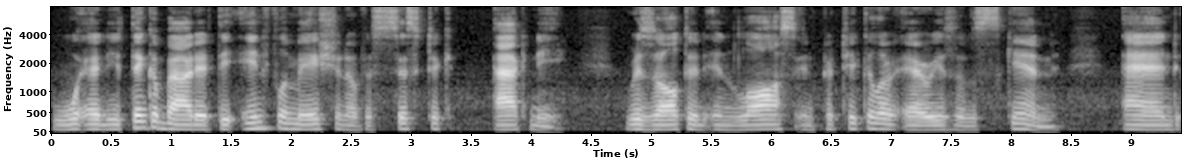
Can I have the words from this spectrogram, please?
When you think about it, the inflammation of a cystic acne resulted in loss in particular areas of the skin and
